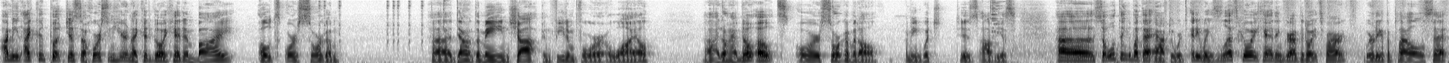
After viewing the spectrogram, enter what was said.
I mean, I could put just a horse in here and I could go ahead and buy oats or sorghum uh, down at the main shop and feed them for a while. Uh, I don't have no oats or sorghum at all. I mean, which is obvious. Uh, so we'll think about that afterwards. Anyways, let's go ahead and grab the Deutz-Fahr. We already got the plow all set.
